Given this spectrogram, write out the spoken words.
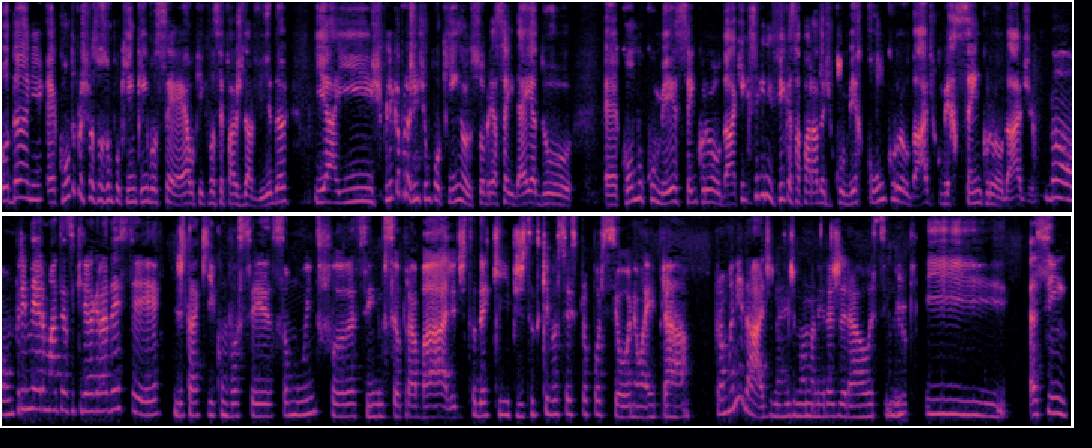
Ô Dani, é, conta para as pessoas um pouquinho quem você é, o que, que você faz da vida. E aí explica pra gente um pouquinho sobre essa ideia do é, como comer sem crueldade. O que, que significa essa parada de comer com crueldade, comer sem crueldade? Bom, primeiro, Matheus, eu queria agradecer de estar aqui com você. Sou muito fã assim, do seu trabalho, de toda a equipe, de tudo que vocês proporcionam aí para para a humanidade, né, de uma maneira geral, assim. E assim,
